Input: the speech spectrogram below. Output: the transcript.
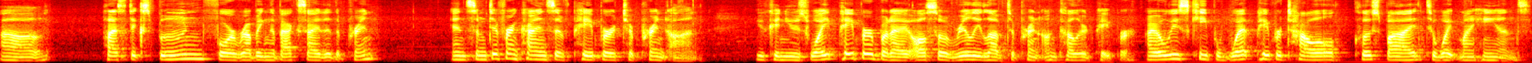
a plastic spoon for rubbing the backside of the print, and some different kinds of paper to print on. You can use white paper, but I also really love to print on colored paper. I always keep a wet paper towel close by to wipe my hands.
